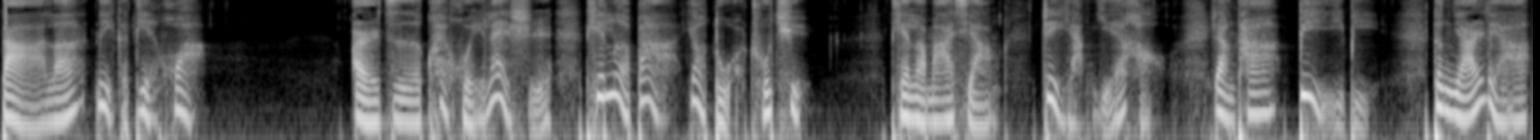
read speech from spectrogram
打了那个电话。儿子快回来时，天乐爸要躲出去。天乐妈想，这样也好，让他避一避，等娘儿俩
